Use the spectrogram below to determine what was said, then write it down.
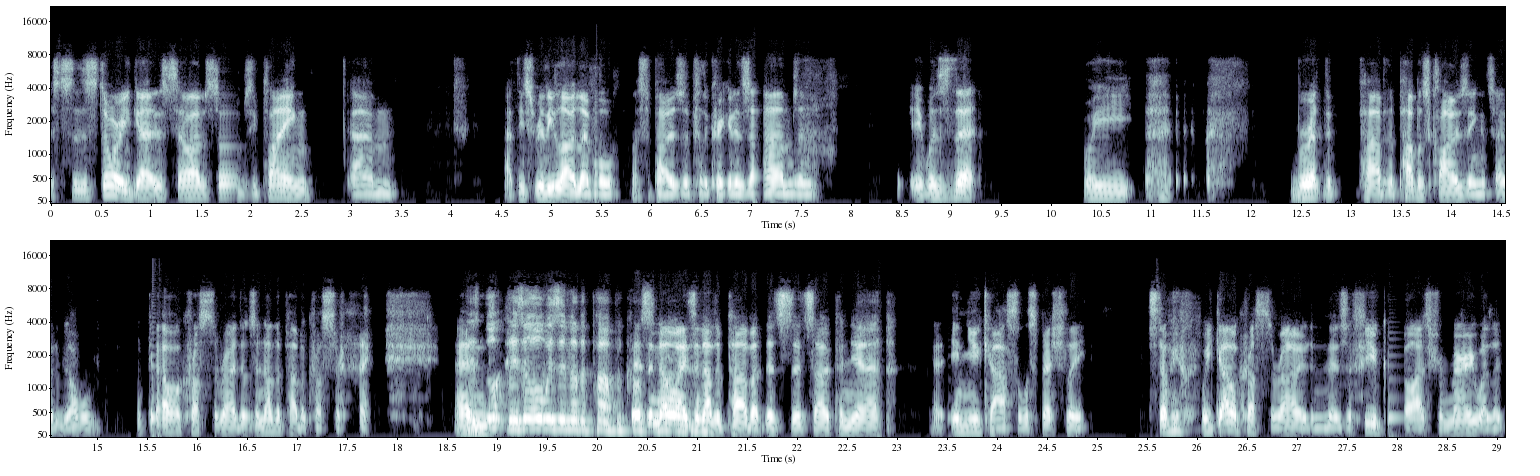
so the story goes. So I was obviously playing. Um, at this really low level, I suppose, for the cricketers' arms, and it was that we were at the pub and the pub was closing, and so I will we'll go across the road. There was another pub across the road. And there's, there's always another pub across. There's the always another pub that's that's open, yeah, in Newcastle especially. So we, we go across the road, and there's a few guys from Merewether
